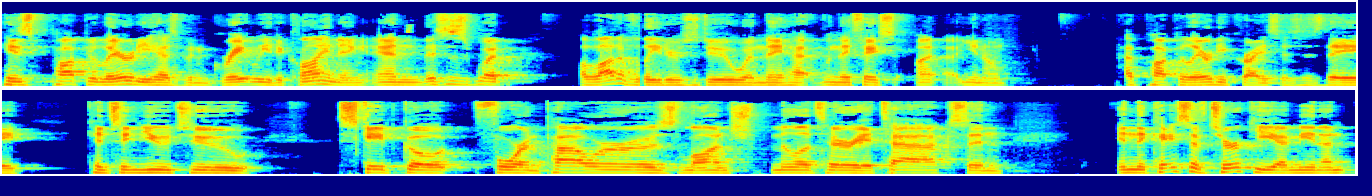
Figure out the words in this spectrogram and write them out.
his popularity has been greatly declining, and this is what a lot of leaders do when they have when they face uh, you know a popularity crisis is they continue to scapegoat foreign powers, launch military attacks, and in the case of Turkey, I mean,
